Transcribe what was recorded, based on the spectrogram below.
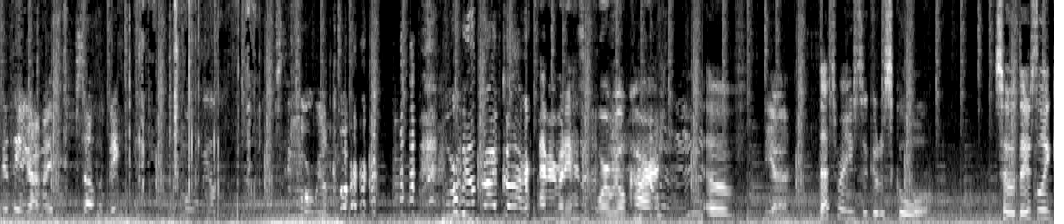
Good thing I got myself a big Everybody has a four-wheel car. Of Yeah. that's where I used to go to school. So there's like,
